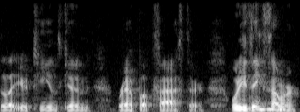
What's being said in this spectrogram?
so that your teams can ramp up faster. What do you think, mm-hmm. Sommer?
